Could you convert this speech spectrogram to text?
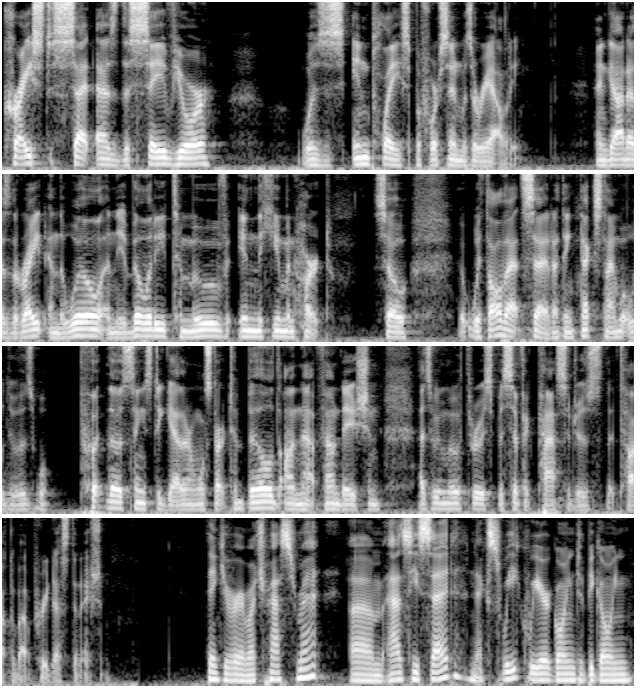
Christ, set as the Savior, was in place before sin was a reality. And God has the right and the will and the ability to move in the human heart. So, with all that said, I think next time what we'll do is we'll put those things together and we'll start to build on that foundation as we move through specific passages that talk about predestination. Thank you very much, Pastor Matt. Um, as he said, next week we are going to be going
